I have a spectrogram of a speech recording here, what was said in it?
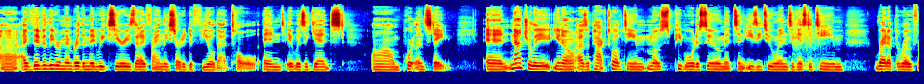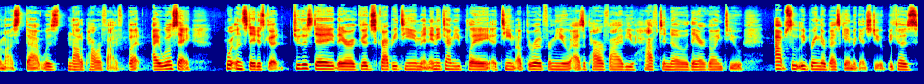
Uh, I vividly remember the midweek series that I finally started to feel that toll, and it was against um, Portland State. And naturally, you know, as a Pac 12 team, most people would assume it's an easy two wins against a team right up the road from us. That was not a Power Five. But I will say, Portland State is good. To this day, they are a good, scrappy team. And anytime you play a team up the road from you as a Power Five, you have to know they are going to absolutely bring their best game against you because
